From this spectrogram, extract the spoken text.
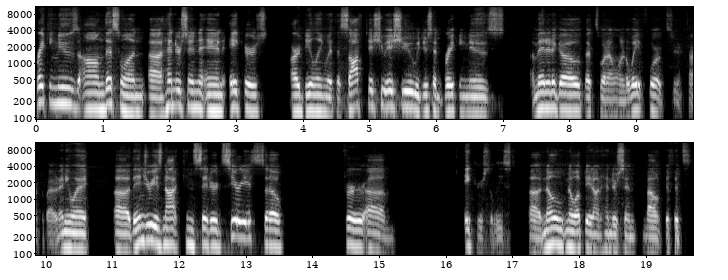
breaking news on this one uh, Henderson and Akers are dealing with a soft tissue issue. We just had breaking news a minute ago. That's what I wanted to wait for because we're going to talk about it anyway. Uh, the injury is not considered serious. So, for um, Akers at least. Uh, no, no update on Henderson about if it's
